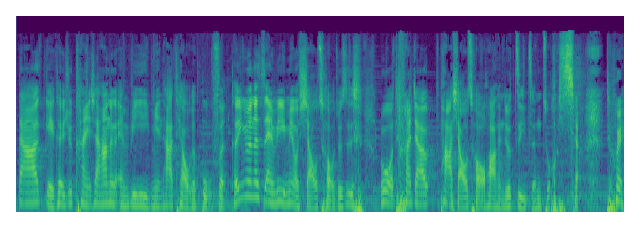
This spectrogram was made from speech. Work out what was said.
大家也可以去看一下他那个 MV 里面他跳舞的部分。可是因为那支 MV 里面有小丑，就是 如果大家怕小丑的话，可能就自己斟酌一下。对，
